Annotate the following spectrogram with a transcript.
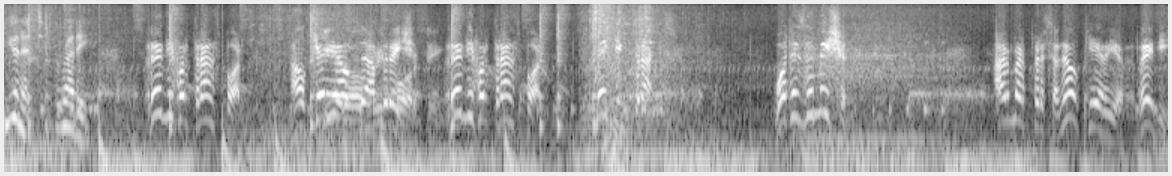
Unit ready. Ready for transport. I'll carry Gear out the of operation. reporting. Ready for transport. Making tracks. What is the mission? Armored personnel carrier ready.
